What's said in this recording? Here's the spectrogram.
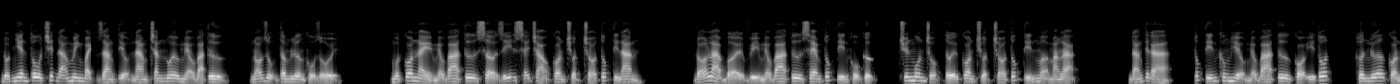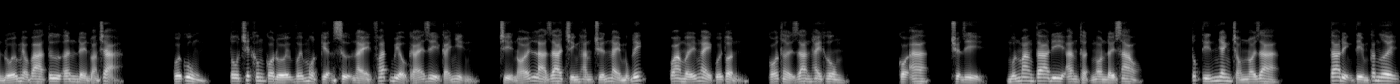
Đột nhiên tô chết đã minh bạch giang tiểu nam chăn nuôi mèo ba tư, nó dụng tâm lương khổ rồi. Một con này mèo ba tư sở dĩ sẽ chảo con chuột cho túc tín ăn. Đó là bởi vì mèo ba tư xem túc tín khổ cực, chuyên môn trộm tới con chuột cho túc tín mở mang lạc. Đáng tiếc là túc tín không hiểu mèo ba tư có ý tốt, hơn nữa còn đối mèo ba tư ân đền đoán trả. Cuối cùng, tô chết không có đối với một kiện sự này phát biểu cái gì cái nhìn, chỉ nói là ra chính hắn chuyến này mục đích, qua mấy ngày cuối tuần, có thời gian hay không? Có a chuyện gì, muốn mang ta đi ăn thật ngon đấy sao? Túc tín nhanh chóng nói ra. Ta định tìm các ngươi,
